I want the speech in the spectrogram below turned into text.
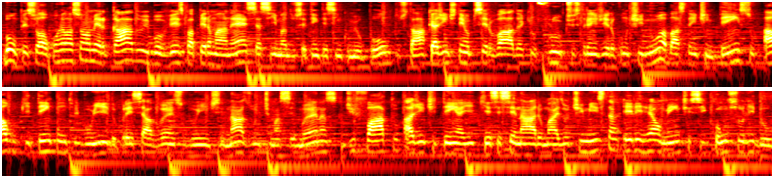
Bom, pessoal, com relação ao mercado, o Ibovespa permanece acima dos 75 mil pontos, tá? O que a gente tem observado é que o fluxo estrangeiro continua bastante intenso, algo que tem contribuído para esse avanço do índice nas últimas semanas. De fato, a gente tem aí que esse cenário mais otimista, ele realmente se consolidou.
